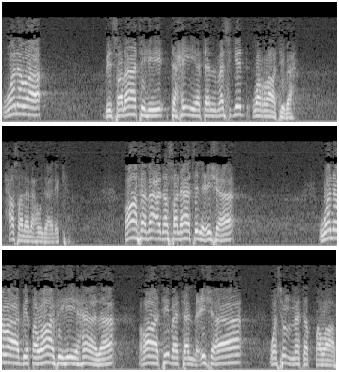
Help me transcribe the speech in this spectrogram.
ونوى بصلاته تحية المسجد والراتبة. حصل له ذلك. طاف بعد صلاة العشاء ونوى بطوافه هذا راتبة العشاء وسنة الطواف.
